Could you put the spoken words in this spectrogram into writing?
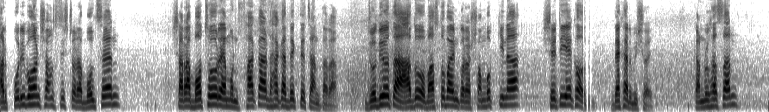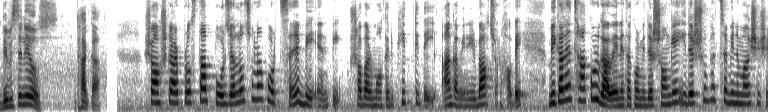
আর পরিবহন সংশ্লিষ্টরা বলছেন, সারা বছর এমন ফাঁকা ঢাকা দেখতে চান তারা। যদিও তা আদৌ বাস্তবায়ন করা সম্ভব কিনা, সেটি এখন দেখার বিষয়। Kamrul Hasan DBC news Dhaka. সংস্কার প্রস্তাব পর্যালোচনা করছে বিএনপি। সবার মতের ভিত্তিতেই আগামী নির্বাচন হবে। বিকালে ঠাকুরগাঁওয়ে নেতাকর্মীদের সঙ্গে ঈদের শুভেচ্ছা বিনিময় শেষে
